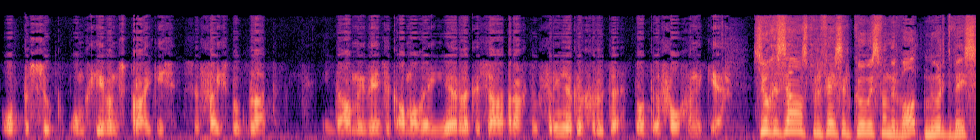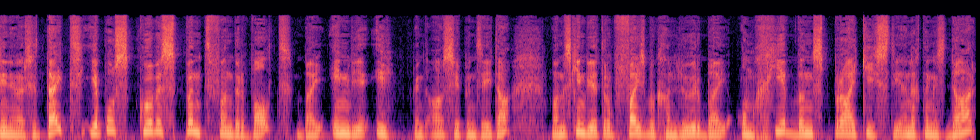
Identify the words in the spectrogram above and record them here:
of besoek omgewingspraatjies se Facebookblad. En daarmee wens ek almal 'n heerlike Saterdag toe. Vriendelike groete tot 'n volgende keer. So gesels professor Kobus van der Walt Noordwes Universiteit. Epos kobus.vanderwalt by nwu.ac.za. Maar miskien beter op Facebook gaan loer by omgewingspraatjies. Die inligting is daar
